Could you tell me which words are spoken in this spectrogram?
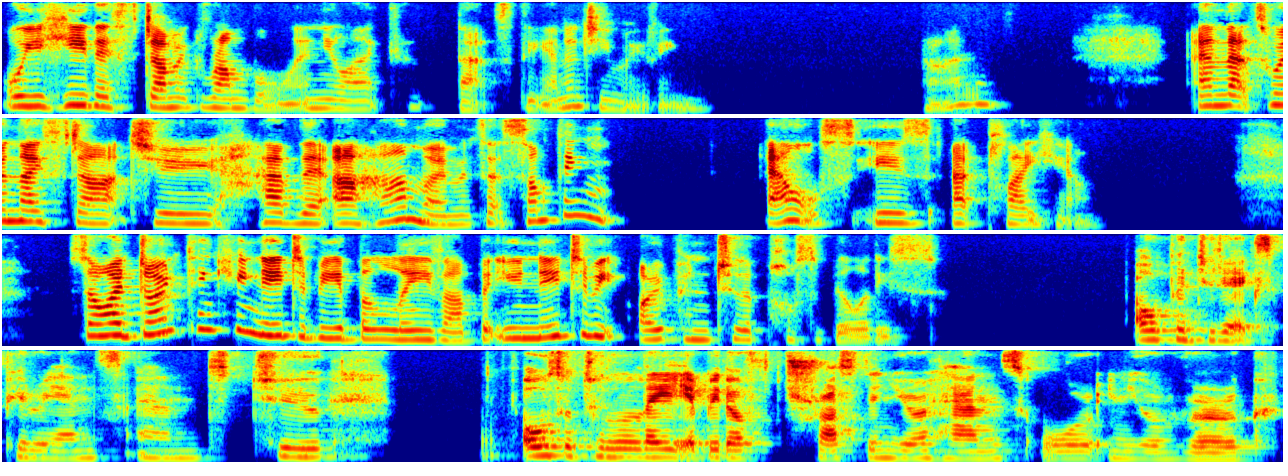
Or you hear their stomach rumble and you're like, that's the energy moving. Right. And that's when they start to have their aha moments that something else is at play here. So I don't think you need to be a believer, but you need to be open to the possibilities. Open to the experience and to also to lay a bit of trust in your hands or in your work.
